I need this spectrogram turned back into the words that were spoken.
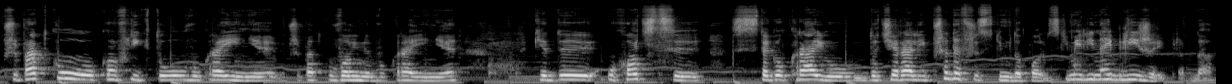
W przypadku konfliktu w Ukrainie, w przypadku wojny w Ukrainie, kiedy uchodźcy z tego kraju docierali przede wszystkim do Polski, mieli najbliżej, prawda?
